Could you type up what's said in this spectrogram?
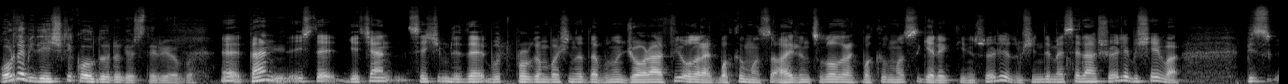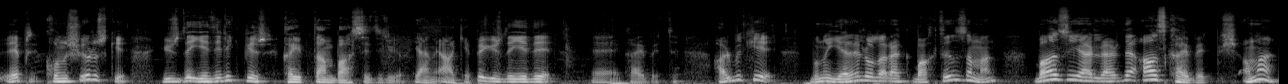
Orada bir değişiklik olduğunu gösteriyor bu. Evet ben işte geçen seçimde de bu programın başında da bunun coğrafi olarak bakılması, ayrıntılı olarak bakılması gerektiğini söylüyordum. Şimdi mesela şöyle bir şey var. Biz hep konuşuyoruz ki yüzde yedilik bir kayıptan bahsediliyor. Yani AKP yüzde yedi e, kaybetti. Halbuki bunu yerel olarak baktığın zaman bazı yerlerde az kaybetmiş ama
